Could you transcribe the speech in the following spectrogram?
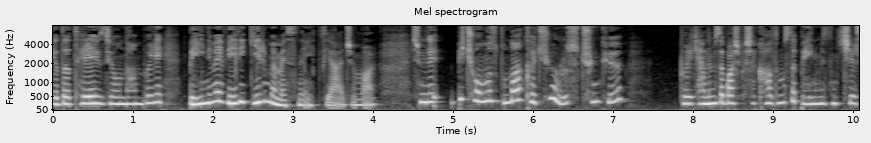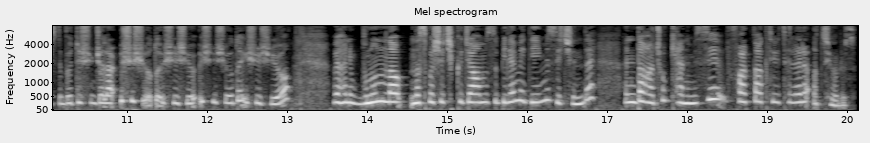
ya da televizyondan böyle beynime veri girmemesine ihtiyacım var. Şimdi birçoğumuz bundan kaçıyoruz çünkü böyle kendimize baş başa kaldığımızda beynimizin içerisinde böyle düşünceler üşüşüyor da üşüşüyor, üşüşüyor da üşüşüyor. Ve hani bununla nasıl başa çıkacağımızı bilemediğimiz için de hani daha çok kendimizi farklı aktivitelere atıyoruz.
